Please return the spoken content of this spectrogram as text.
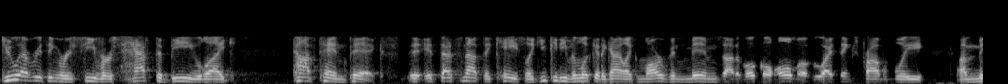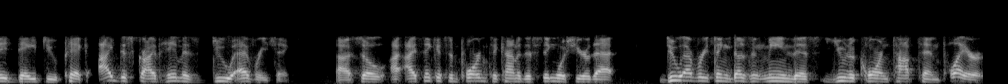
do everything receivers have to be like top 10 picks. It, that's not the case. Like you could even look at a guy like Marvin Mims out of Oklahoma, who I think is probably a midday due pick. I describe him as do everything. Uh, so I, I think it's important to kind of distinguish here that do everything doesn't mean this unicorn top 10 player.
